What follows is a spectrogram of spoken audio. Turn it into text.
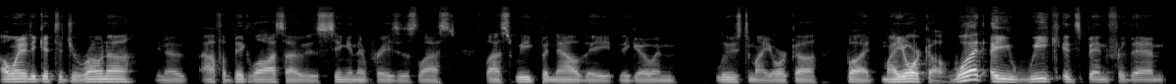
I wanted to get to Girona you know, off a big loss. I was singing their praises last last week, but now they they go and lose to Mallorca. But Mallorca, what a week it's been for them.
